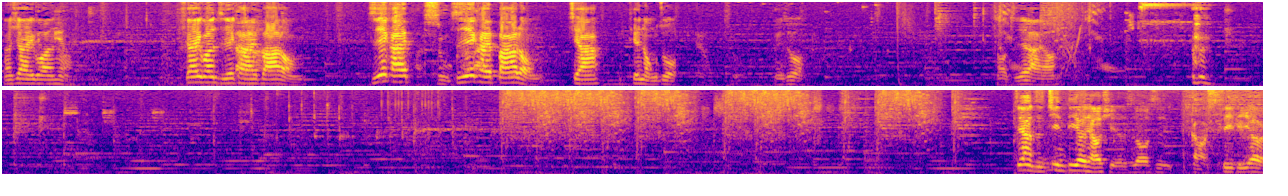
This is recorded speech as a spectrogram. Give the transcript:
那下一关哈，下一关直接开八龙，直接开，直接开八龙加天龙座。没错。好，直接来哦。这样子进第二条血的时候是 CD 二，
